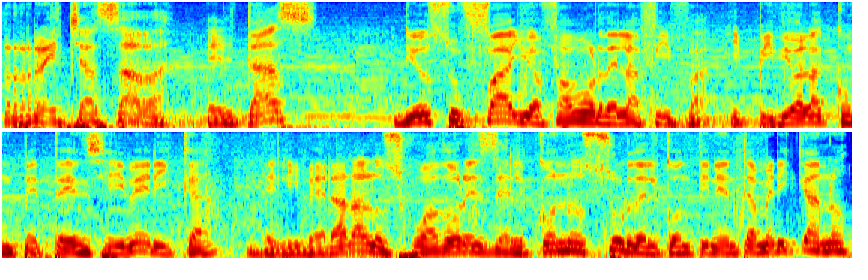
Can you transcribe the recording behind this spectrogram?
rechazada. El TAS dio su fallo a favor de la FIFA y pidió a la competencia ibérica de liberar a los jugadores del cono sur del continente americano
